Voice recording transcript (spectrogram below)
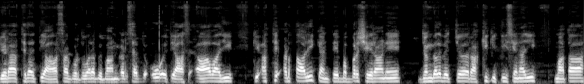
ਜਿਹੜਾ ਇੱਥੇ ਦਾ ਇਤਿਹਾਸ ਆ ਗੁਰਦੁਆਰਾ ਬਿਬਾਨਗੜ੍ਹ ਸਾਹਿਬ ਦੇ, ਉਹ ਇਤਿਹਾਸ ਆ ਵਾ ਜੀ ਕਿ ਇੱਥੇ 48 ਘੰਟੇ ਬੱਬਰ ਸ਼ੇਰਾਂ ਨੇ ਜੰਗਲ ਵਿੱਚ ਰਾਖੀ ਕੀਤੀ ਸੀ ਨਾ ਜੀ। ਮਾਤਾ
